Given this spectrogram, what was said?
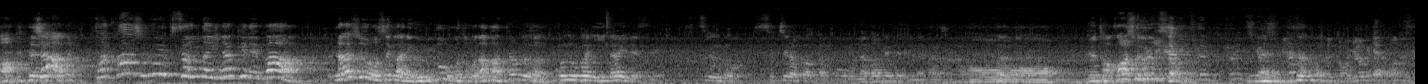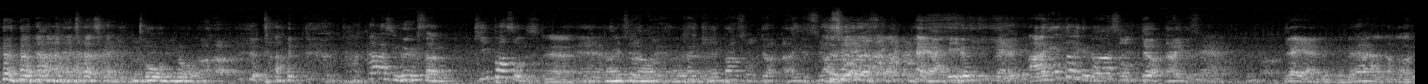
あじゃあ高橋冬樹さんがいなければラジオの世界に踏み込むこともなかったこの場にいないですよ。普通のそちらばっかこう眺めてるような感じ。おー。で高橋冬樹さん。距離近いし、皆さん。本当に同業みたいなもんですよ。確かに同業高橋冬樹さんキーパーソンですね大事なキーパーソンではないですよ。あそうですかいやいやあげといてキーパーソンではないですよ。いいやいやでもねなんか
